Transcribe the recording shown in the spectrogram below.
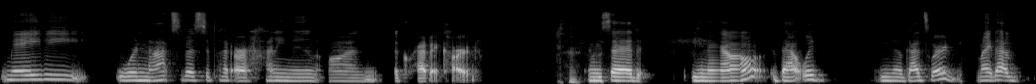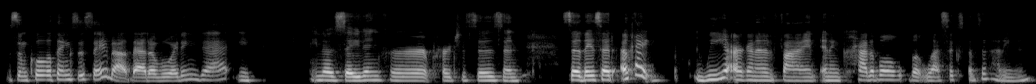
maybe we're not supposed to put our honeymoon on a credit card? and we said, you know, that would, you know, God's word might have some cool things to say about that, avoiding debt, you, you know, saving for purchases. And so they said, okay, we are going to find an incredible but less expensive honeymoon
